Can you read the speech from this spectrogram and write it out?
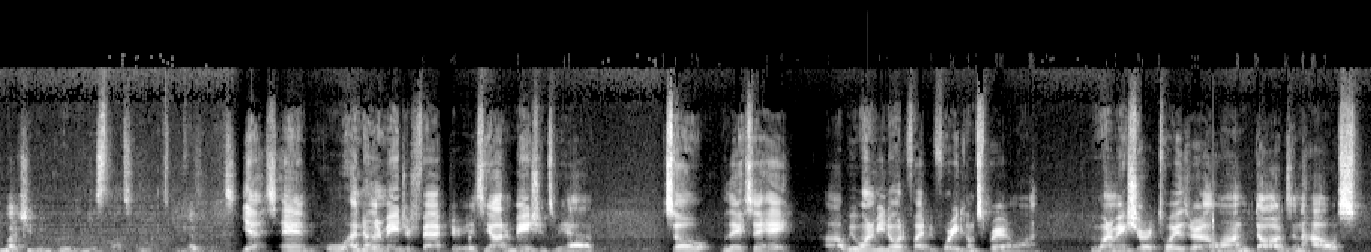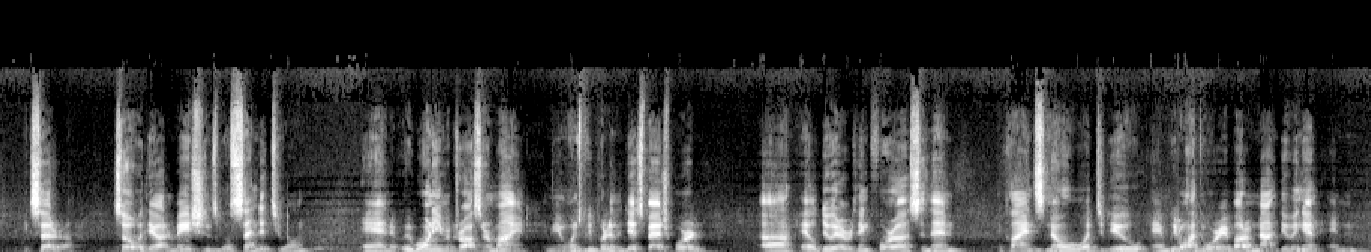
much you've improved in just the last few months because of this. Yes, and another major factor is the automations we have. So they say, hey, uh, we want to be notified before you come spray our lawn. We want to make sure our toys are on the lawn, the dog's in the house, etc. So with the automations, we'll send it to them, and it won't even cross our mind. I mean, once we put it in the dispatch board, uh, it'll do everything for us, and then the clients know what to do, and we don't have to worry about them not doing it and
